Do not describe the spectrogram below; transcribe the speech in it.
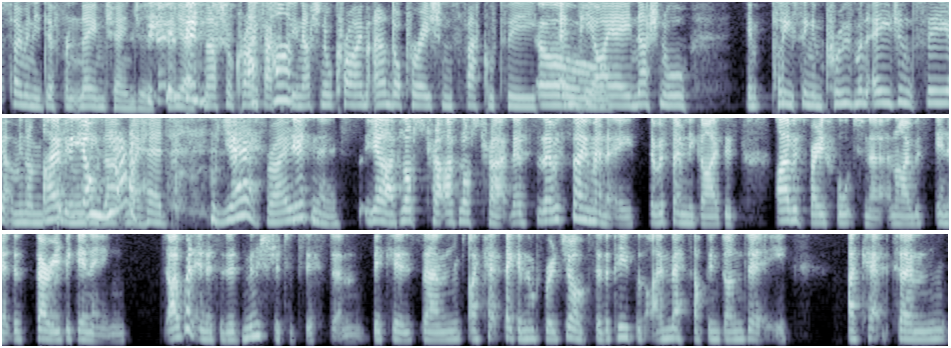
So many different name changes, but yes, National Crime Faculty, National Crime and Operations Faculty, oh. NPIA, National Policing Improvement Agency. I mean, I'm putting all these oh, out yes. of my head. yes, right? Goodness, yeah. I've lost track. I've lost track. There's there were so many. There were so many guises. I was very fortunate, and I was in at the very beginning. I went in as an administrative system because um, I kept begging them for a job. So the people that I met up in Dundee, I kept um,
